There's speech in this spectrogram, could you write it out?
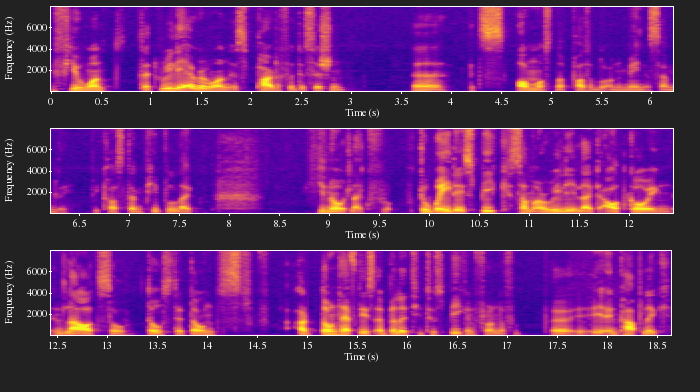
if you want that really everyone is part of a decision uh, it's almost not possible on the main assembly because then people like you know like the way they speak. Some are really like outgoing and loud. So those that don't are, don't have this ability to speak in front of uh, in public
